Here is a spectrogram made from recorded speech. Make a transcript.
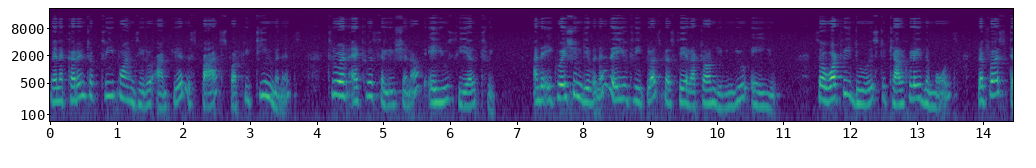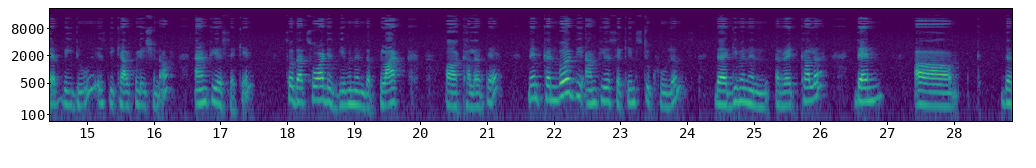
when a current of 3.0 ampere is passed for 15 minutes through an aqueous solution of AuCl3 and the equation given is Au3 plus plus the electron giving you Au. So what we do is to calculate the moles. The first step we do is the calculation of ampere second. So that's what is given in the black uh, color there. Then convert the ampere seconds to coulombs. They are given in red color. Then uh, the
